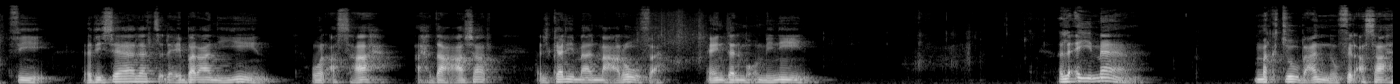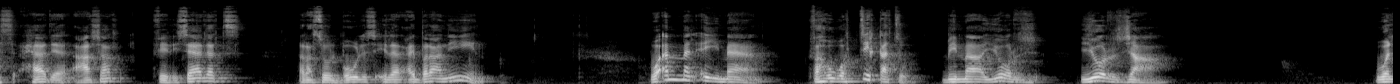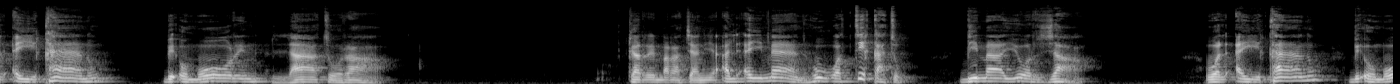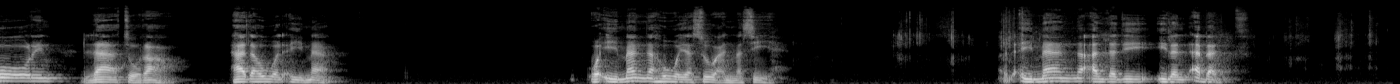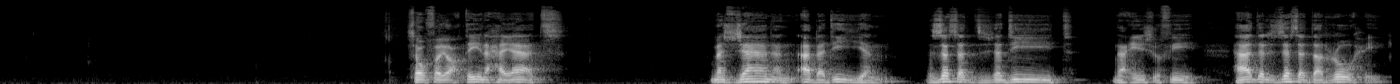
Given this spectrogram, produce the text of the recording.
في رسالة العبرانيين والأصحاح 11 الكلمة المعروفة عند المؤمنين. الأيمان مكتوب عنه في الأصحاح الحادي عشر في رسالة رسول بولس إلى العبرانيين. وأما الأيمان فهو الثقة بما يرج يرجى والأيقان بأمور لا ترى. كرر مرة ثانية الأيمان هو الثقة بما يرجى والأيقان بأمور لا ترى. هذا هو الإيمان. وإيماننا هو يسوع المسيح. الإيمان الذي إلى الأبد. سوف يعطينا حياة. مجانا أبديا. جسد جديد نعيش فيه. هذا الجسد الروحي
